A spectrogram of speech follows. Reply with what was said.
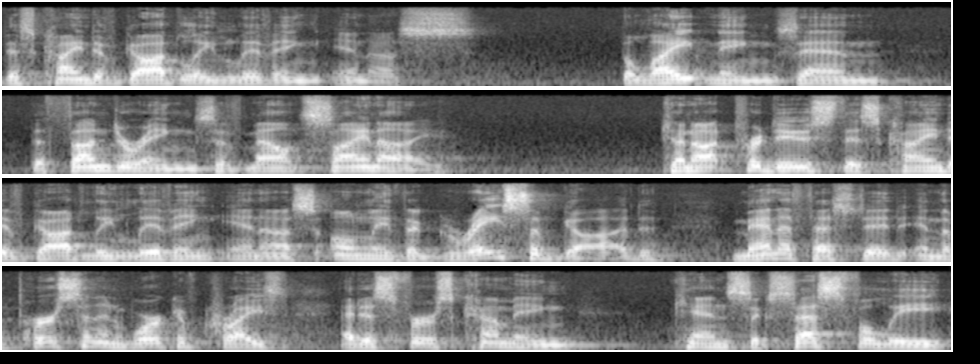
this kind of godly living in us. The lightnings and the thunderings of Mount Sinai cannot produce this kind of godly living in us. Only the grace of God, manifested in the person and work of Christ at his first coming, can successfully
